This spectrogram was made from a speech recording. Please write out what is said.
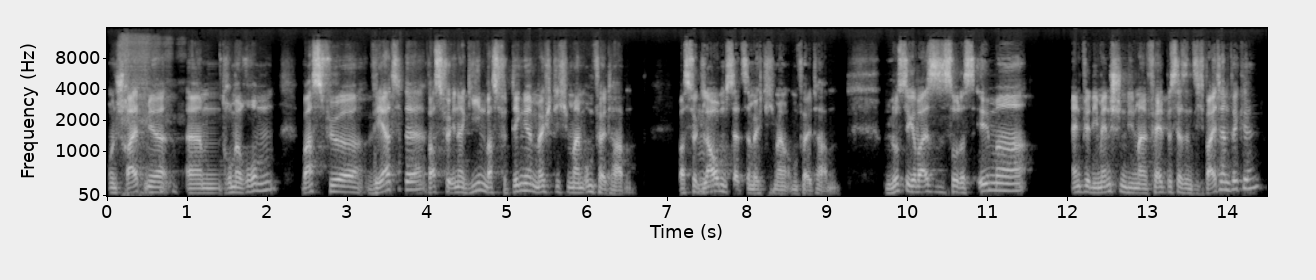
und schreibe mir ähm, drumherum, was für Werte, was für Energien, was für Dinge möchte ich in meinem Umfeld haben. Was für mhm. Glaubenssätze möchte ich in meinem Umfeld haben. Und lustigerweise ist es so, dass immer entweder die Menschen, die in meinem Feld bisher sind, sich weiterentwickeln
